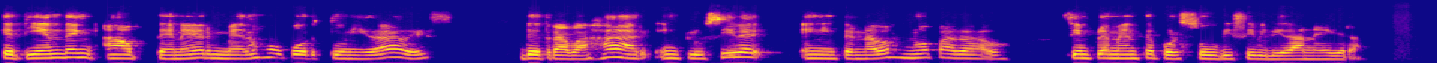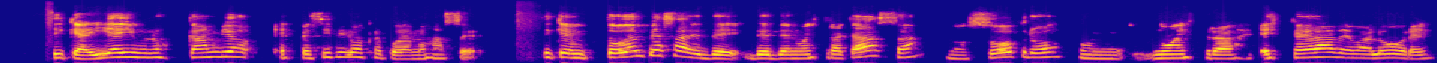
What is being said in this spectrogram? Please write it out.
que tienden a obtener menos oportunidades de trabajar, inclusive en internados no pagados, simplemente por su visibilidad negra. Así que ahí hay unos cambios específicos que podemos hacer. Así que todo empieza desde, desde nuestra casa, nosotros con nuestra escala de valores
